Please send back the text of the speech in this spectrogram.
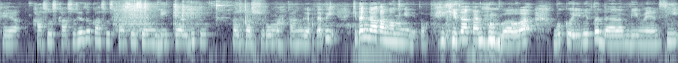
kayak kasus-kasusnya tuh kasus-kasus yang detail gitu kasus-kasus rumah tangga tapi kita nggak akan ngomongin itu kita akan membawa buku ini tuh dalam dimensi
